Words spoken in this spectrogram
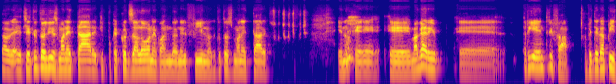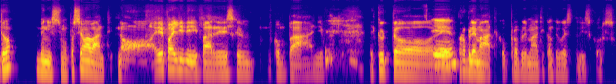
no, c'è tutto lì smanettare, tipo che Cozzalone quando nel film, tutto smanettare. E, no- e- e magari eh, rientri, fa, avete capito? Benissimo, passiamo avanti. No, e poi lì devi fare gli compagni. È tutto Sì. è problematico, problematico anche questo discorso.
